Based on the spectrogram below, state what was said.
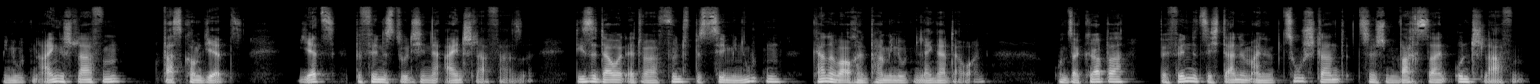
Minuten eingeschlafen. Was kommt jetzt? Jetzt befindest du dich in der Einschlafphase. Diese dauert etwa 5 bis 10 Minuten, kann aber auch ein paar Minuten länger dauern. Unser Körper befindet sich dann in einem Zustand zwischen Wachsein und Schlafen.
